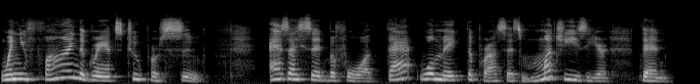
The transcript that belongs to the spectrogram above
when you find the grants to pursue. As I said before, that will make the process much easier than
